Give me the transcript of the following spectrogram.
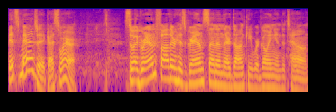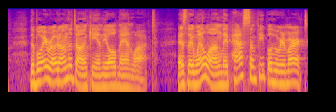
It's magic, I swear. So a grandfather, his grandson, and their donkey were going into town. The boy rode on the donkey, and the old man walked. As they went along, they passed some people who remarked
